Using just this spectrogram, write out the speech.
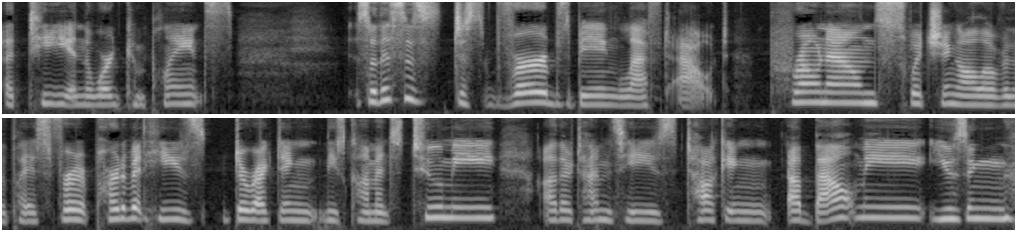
a t in the word complaints. So this is just verbs being left out. pronouns switching all over the place. For part of it, he's directing these comments to me. Other times, he's talking about me using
